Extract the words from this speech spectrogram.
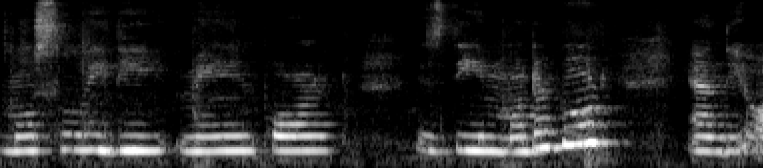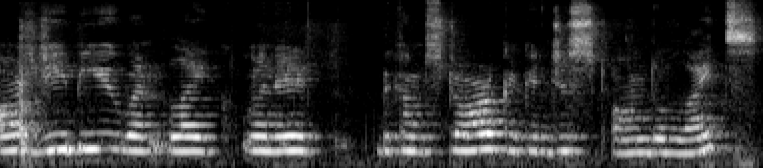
mostly the main part is the motherboard and the RGB when like when it becomes dark you can just on the lights.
